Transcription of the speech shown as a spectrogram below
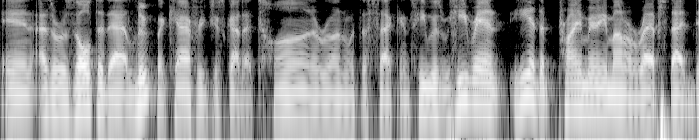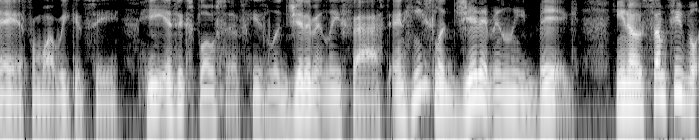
And as a result of that, Luke McCaffrey just got a ton of run with the seconds. He was, he ran, he had the primary amount of reps that day from what we could see. He is explosive. He's legitimately fast and he's legitimately big. You know, some people,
